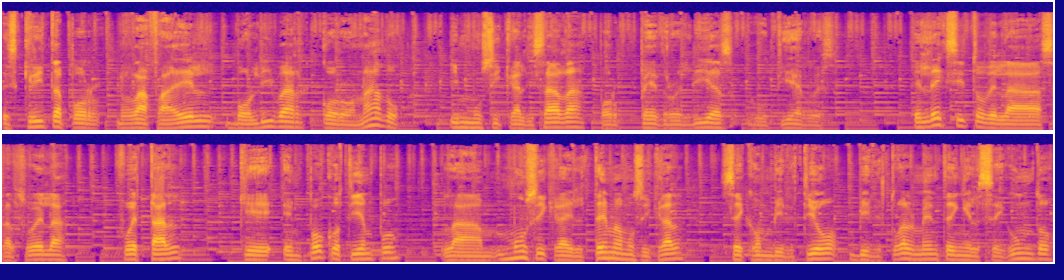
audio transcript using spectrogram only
escrita por Rafael Bolívar Coronado y musicalizada por Pedro Elías Gutiérrez. El éxito de la zarzuela fue tal que en poco tiempo la música, el tema musical, se convirtió virtualmente en el segundo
